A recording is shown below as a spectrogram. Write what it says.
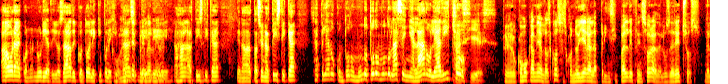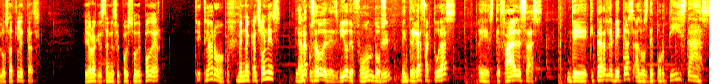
ahora con Nuria Diosdado y con todo el equipo de gimnasia, de de, ajá, artística, de natación artística. Se ha peleado con todo mundo, todo mundo la ha señalado, le ha dicho. Así es. Pero ¿cómo cambian las cosas? Cuando ella era la principal defensora de los derechos de los atletas, Y ahora que está en ese puesto de poder, Sí, claro. pues vendan calzones. Le han acusado de desvío de fondos, Sí. de entregar facturas este, falsas, de quitarle becas a los deportistas.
